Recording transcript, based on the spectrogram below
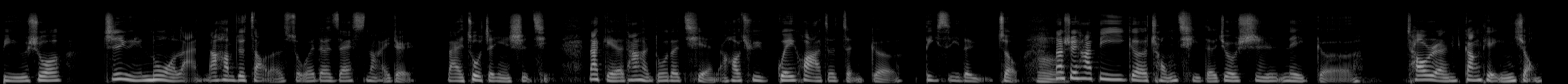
比如说之于诺兰，然后他们就找了所谓的 Zack Snyder 来做这件事情，那给了他很多的钱，然后去规划这整个 DC 的宇宙，那所以他第一个重启的就是那个超人钢铁英雄。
